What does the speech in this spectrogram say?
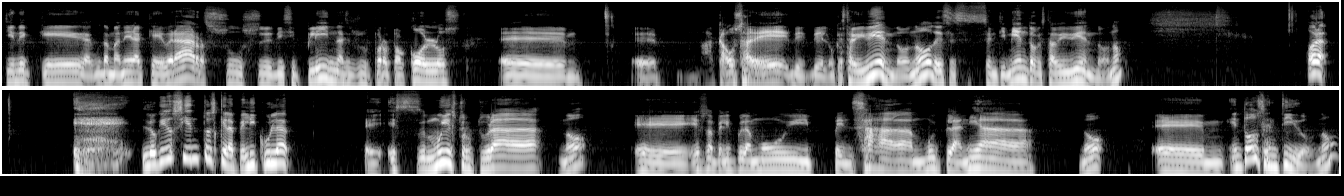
tiene que, de alguna manera, quebrar sus disciplinas y sus protocolos eh, a causa de, lo que está viviendo, ¿no? De ese sentimiento que está viviendo, ¿no? Ahora, eh, lo que yo siento es que la película eh, es muy estructurada, ¿no? Eh, es una película muy pensada, muy planeada, ¿no? en todo sentido, ¿no?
